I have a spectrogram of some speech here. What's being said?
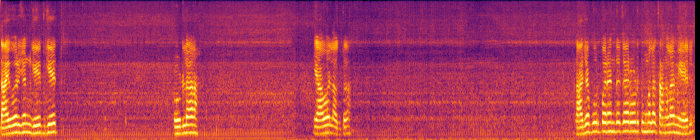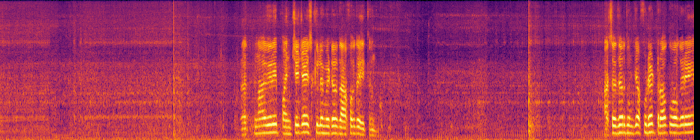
डायव्हर्जन घेत घेत रोडला यावं लागतं. राजापूरपर्यंतचा रोड तुम्हाला चांगला मिळेल. रत्नागिरी पंचेचाळीस किलोमीटर दाखवतं इथून. असं जर तुमच्यापुढे ट्रक वगैरे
